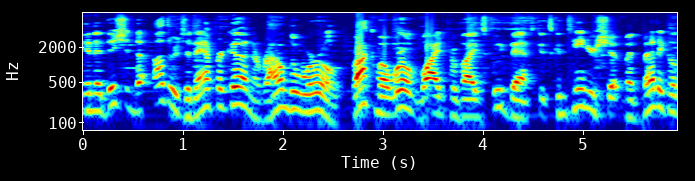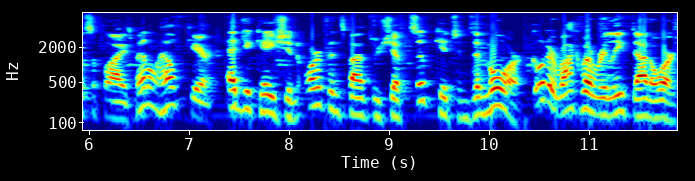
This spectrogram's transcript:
in addition to others in Africa and around the world. Rahma Worldwide provides food baskets, container shipment, medical supplies, mental health care, education, orphan sponsorship, soup kitchens, and more. Go to rahmarelief.org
